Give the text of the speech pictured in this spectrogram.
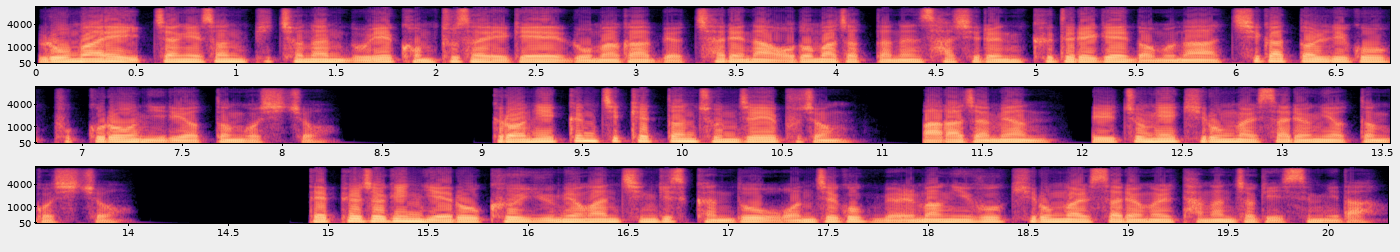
로마의 입장에선 비천한 노예 검투사에게 로마가 몇 차례나 얻어맞았다는 사실은 그들에게 너무나 치가 떨리고 부끄러운 일이었던 것이죠. 그러니 끔찍했던 존재의 부정, 말하자면 일종의 기록말사령이었던 것이죠. 대표적인 예로 그 유명한 징기스칸도 원제국 멸망 이후 기록말사령을 당한 적이 있습니다.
